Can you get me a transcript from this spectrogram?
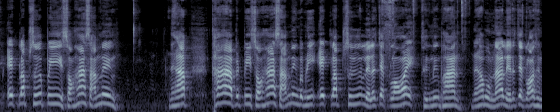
10 X รับซื้อปี 2531 นะครับ ถ้าเป็นปี 2531 แบบนี้ X รับซื้อเหรียญละ 700 ถึง 1,000 นะครับผมนะ เหรียญละ 700 ถึง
